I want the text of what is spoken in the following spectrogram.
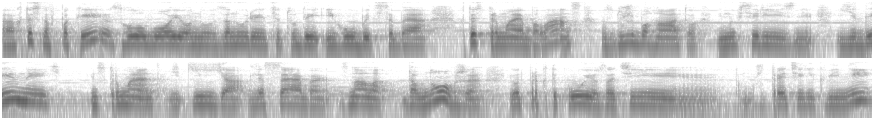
Е, Хтось навпаки з головою ну, занурюється туди і губить себе, хтось тримає баланс, нас дуже багато, і ми всі різні. Єдиний інструмент, який я для себе знала давно вже, і от практикую за ці там уже третій рік війни,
